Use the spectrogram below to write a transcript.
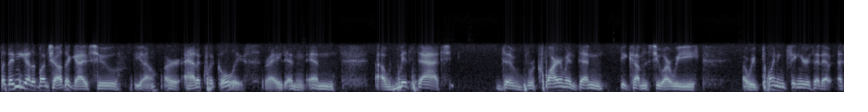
But then you got a bunch of other guys who you know are adequate goalies, right? And and uh, with that, the requirement then becomes to are we are we pointing fingers at a, a,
